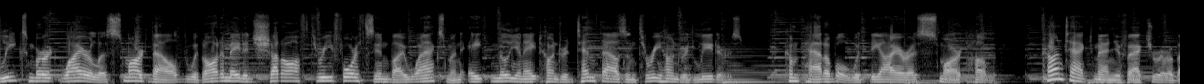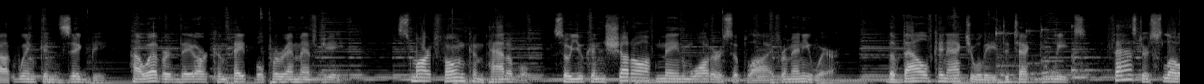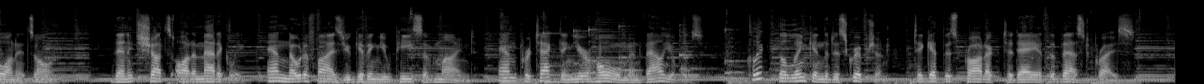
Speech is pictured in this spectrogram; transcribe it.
Leaksmart wireless smart valve with automated shut-off 3 4 in by Waxman 8810300 liters. Compatible with the Iris Smart Hub. Contact manufacturer about Wink and Zigbee, however they are compatible per MFG. Smartphone compatible, so you can shut off main water supply from anywhere. The valve can actually detect leaks, fast or slow on its own. Then it shuts automatically and notifies you giving you peace of mind and protecting your home and valuables. Click the link in the description to get this product today at the best price.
